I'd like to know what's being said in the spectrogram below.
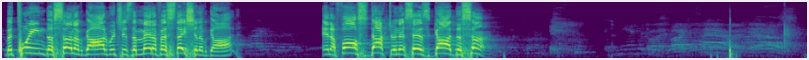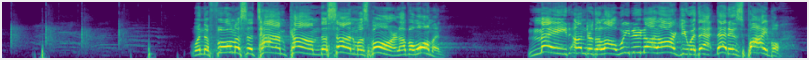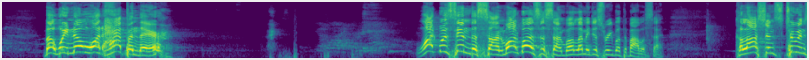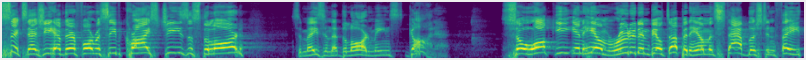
between the Son of God, which is the manifestation of God, and a false doctrine that says God the Son. When the fullness of time come, the Son was born of a woman, made under the law. We do not argue with that. That is Bible. But we know what happened there What was in the Son? What was the Son? Well, let me just read what the Bible said. Colossians 2 and 6, as ye have therefore received Christ Jesus the Lord. It's amazing that the Lord means God. So walk ye in him, rooted and built up in him, established in faith,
